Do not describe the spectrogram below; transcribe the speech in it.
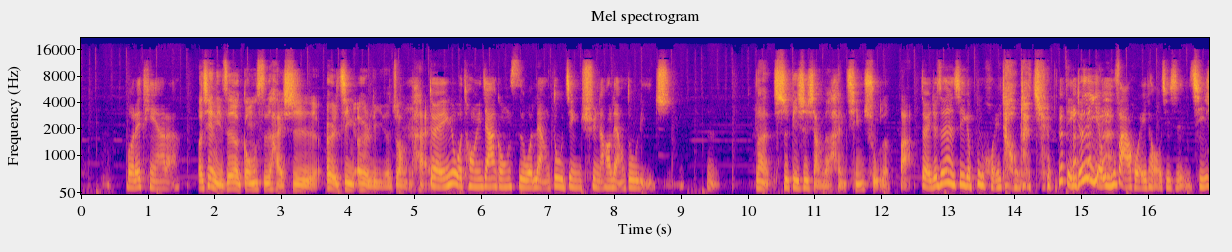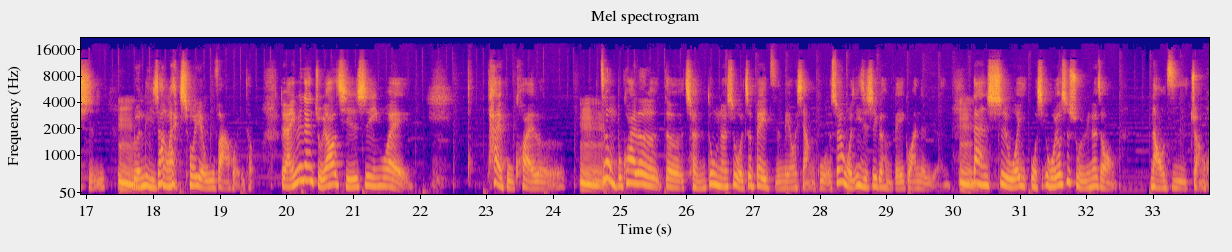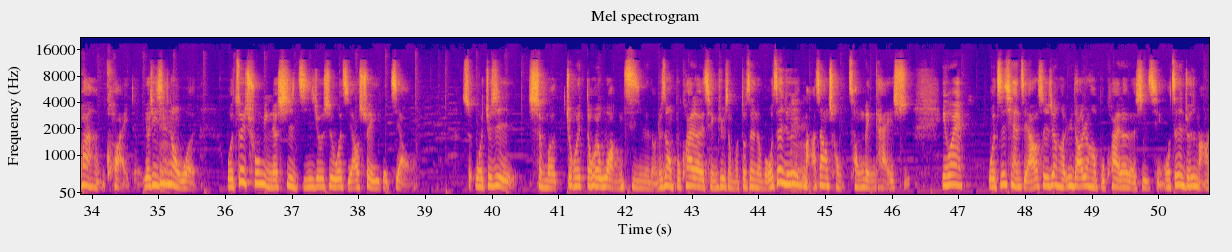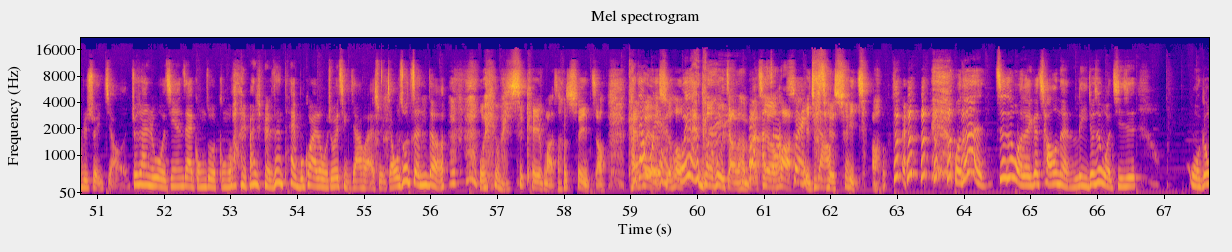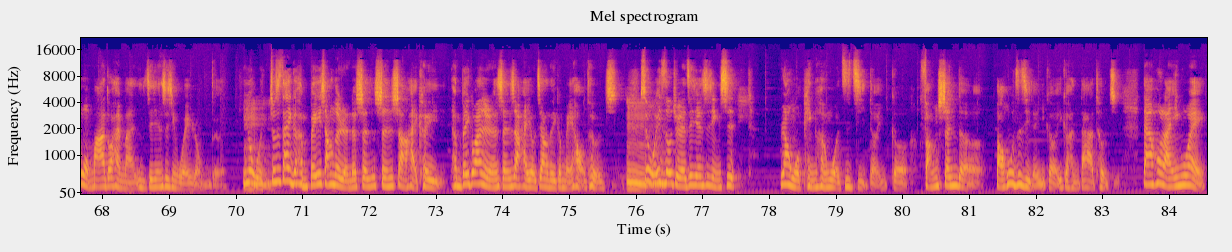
我在天啦。而且你这个公司还是二进二离的状态。对，因为我同一家公司，我两度进去，然后两度离职。嗯，那势必是想得很清楚了吧？对，就真的是一个不回头的决定，就是也无法回头。其实，其实，嗯，伦理上来说也无法回头。对啊，因为但主要其实是因为太不快乐了。嗯，这种不快乐的程度呢，是我这辈子没有想过。虽然我一直是一个很悲观的人，嗯，但是我我我又是属于那种脑子转换很快的，尤其是那种我、嗯、我最出名的事迹就是我只要睡一个觉，我就是什么就会都会忘记那种，就这种不快乐的情绪什么都真的，我真的就是马上从从、嗯、零开始，因为。我之前只要是任何遇到任何不快乐的事情，我真的就是马上去睡觉了。就算如果今天在工作工作到一半觉得真的太不快乐，我就会请假回来睡觉。我说真的，我以为是可以马上睡着。开会的时候，我也，客户讲了很白痴的话，你就直接睡着。对，我真的这是我的一个超能力，就是我其实我跟我妈都还蛮以这件事情为荣的。因为我就是在一个很悲伤的人的身身上，还可以很悲观的人身上，还有这样的一个美好特质。嗯，所以我一直都觉得这件事情是让我平衡我自己的一个防身的保护自己的一个一个很大的特质。但后来因为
